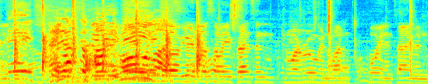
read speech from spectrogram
You have to hug all of us. You know so many friends in, in one room in one point in time, and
